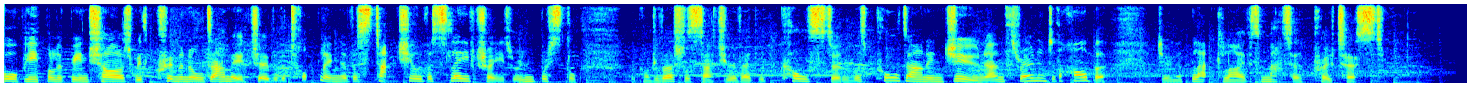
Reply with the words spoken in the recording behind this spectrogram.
Four people have been charged with criminal damage over the toppling of a statue of a slave trader in Bristol. The controversial statue of Edward Colston was pulled down in June and thrown into the harbour during a Black Lives Matter protest.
